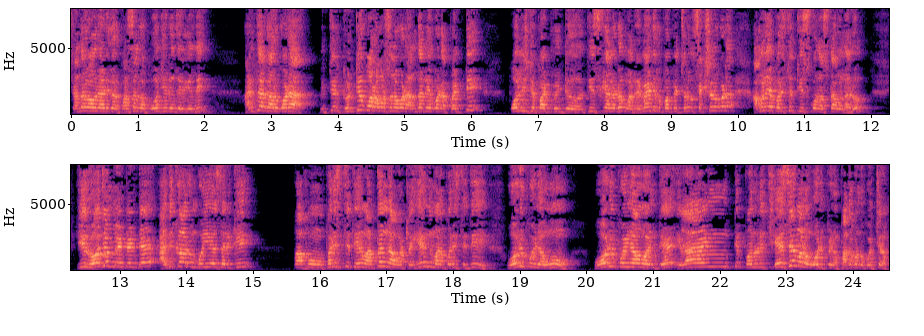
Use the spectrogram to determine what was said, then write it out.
చంద్రబాబు నాయుడు గారు పర్సనల్గా ఫోన్ చేయడం జరిగింది. అనిత గారు కూడా విత్ ఇన్ ట్వంటీ ఫోర్ అవర్స్లో కూడా అందరినీ కూడా పట్టి పోలీస్ డిపార్ట్మెంట్ తీసుకెళ్ళడం వాళ్ళు రిమాండ్కి పంపించడం శిక్షలు కూడా అమలయ్యే పరిస్థితి తీసుకొని వస్తా ఉన్నారు. ఈ రోజం ఏంటంటే అధికారం పోయేసరికి పాపం పరిస్థితి ఏం అర్థం కావట్లే. ఏంది మన పరిస్థితి? ఓడిపోయినాము. ఓడిపోయినాము అంటే ఇలాంటి పనులు చేసే మనం ఓడిపోయినాం. పదకొండుకు వచ్చినాం.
